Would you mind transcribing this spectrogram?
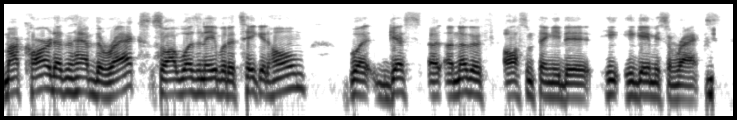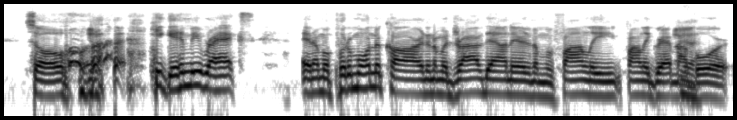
my car doesn't have the racks, so I wasn't able to take it home. But guess uh, another awesome thing he did. He he gave me some racks. So he gave me racks, and I'm gonna put them on the car, and then I'm gonna drive down there, and I'm gonna finally finally grab my Yeah. board.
